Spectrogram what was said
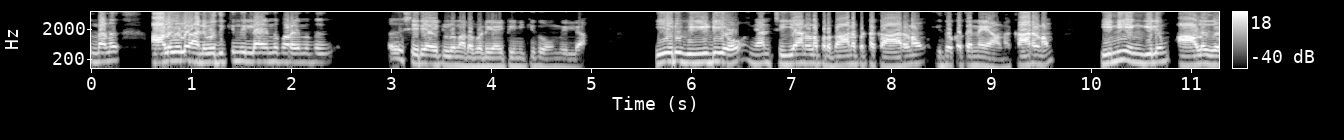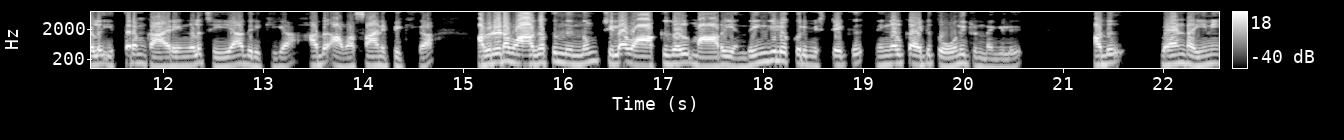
എന്താണ് ആളുകൾ അനുവദിക്കുന്നില്ല എന്ന് പറയുന്നത് അത് ശരിയായിട്ടുള്ള നടപടിയായിട്ട് എനിക്ക് തോന്നുന്നില്ല. ഈ ഒരു വീഡിയോ ഞാൻ ചെയ്യാനുള്ള പ്രധാനപ്പെട്ട കാരണം ഇതൊക്കെ തന്നെയാണ്. കാരണം ഇനിയെങ്കിലും ആളുകൾ ഇത്തരം കാര്യങ്ങൾ ചെയ്യാതിരിക്കുക അത് അവസാനിപ്പിക്കുക അവരുടെ ഭാഗത്തു നിന്നും ചില വാക്കുകൾ മാറി എന്തെങ്കിലുമൊക്കെ ഒരു മിസ്റ്റേക്ക് നിങ്ങൾക്കായിട്ട് തോന്നിയിട്ടുണ്ടെങ്കിൽ അത് വേണ്ട ഇനി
